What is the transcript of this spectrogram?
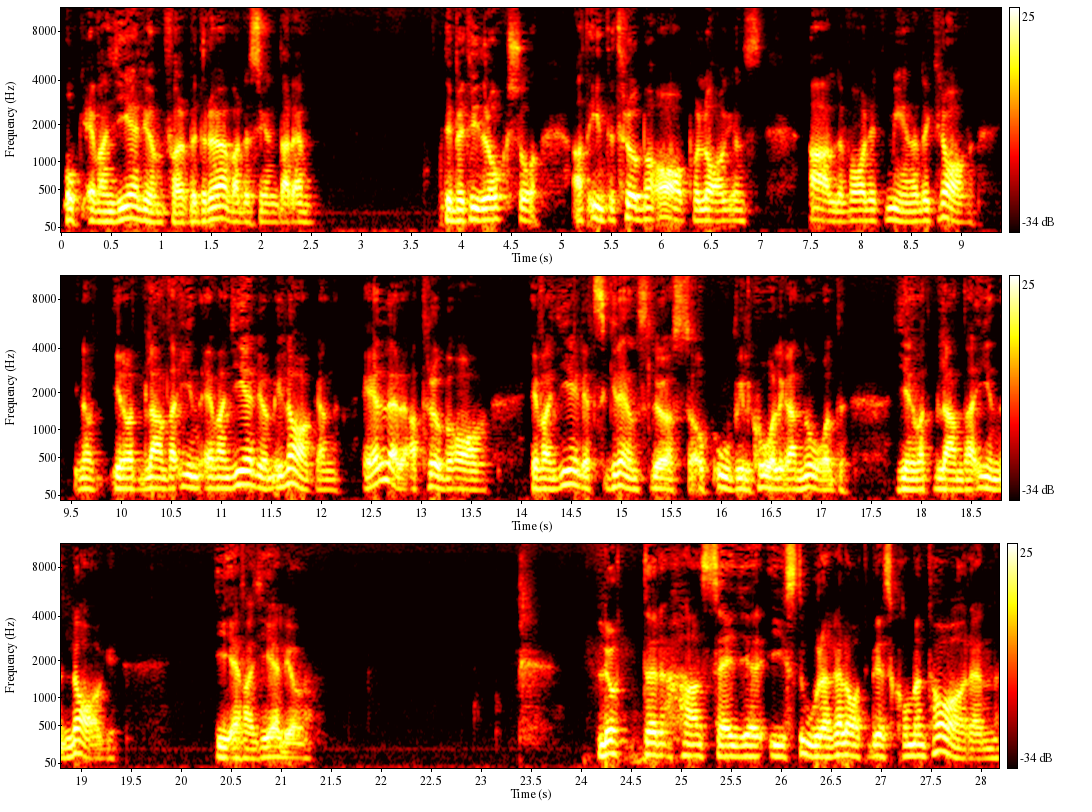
och evangelium för bedrövade syndare. Det betyder också att inte trubba av på lagens allvarligt menade krav genom, att blanda in evangelium i lagen eller att trubba av evangeliets gränslösa och ovillkorliga nåd genom att blanda in lag i evangelium. Luther han säger i Stora Galaterbrevskommentaren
